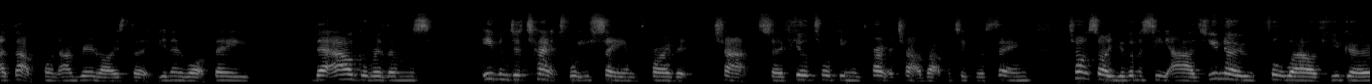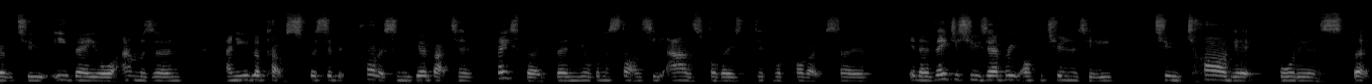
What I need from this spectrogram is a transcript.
at that point, I realized that, you know what, they, their algorithms even detect what you say in private chat. So if you're talking in private chat about a particular thing, chances are you're going to see ads. You know full well if you go over to eBay or Amazon, and you look up specific products and you go back to Facebook, then you're going to start and see ads for those particular products. So, you know, they just use every opportunity to target audience. But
